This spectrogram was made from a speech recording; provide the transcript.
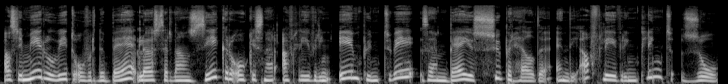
Als je meer wil weten over de bij, luister dan zeker ook eens naar aflevering 1.2, zijn bijen superhelden. En die aflevering klinkt zo.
